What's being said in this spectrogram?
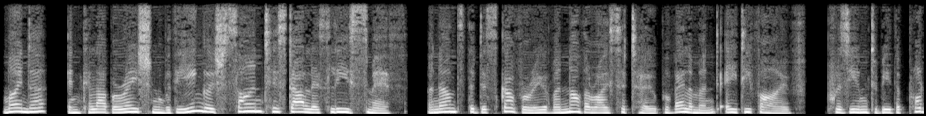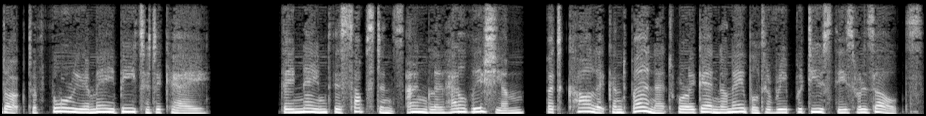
Minder, in collaboration with the English scientist Alice Leigh-Smith, announced the discovery of another isotope of element 85 presumed to be the product of thorium A beta decay. They named the substance Anglo-Helvetium, but Karlik and Bernert were again unable to reproduce these results.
